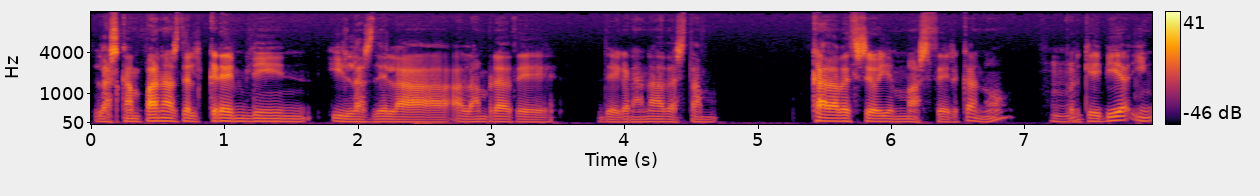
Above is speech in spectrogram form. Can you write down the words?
las campanas del Kremlin y las de la Alhambra de, de Granada están cada vez se oyen más cerca, no? Mm. Perquè hi havia... I,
